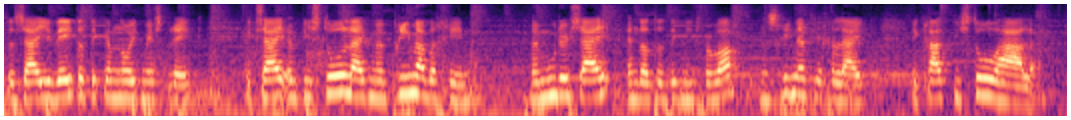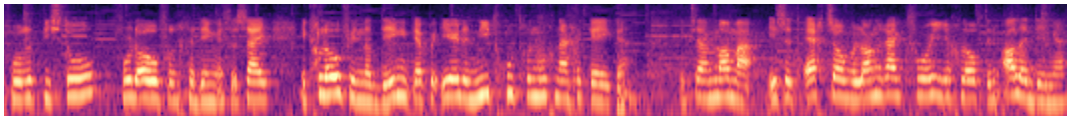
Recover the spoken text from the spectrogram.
Ze zei: je weet dat ik hem nooit meer spreek. Ik zei: een pistool lijkt me een prima begin. Mijn moeder zei, en dat had ik niet verwacht: misschien heb je gelijk. Ik ga het pistool halen. Voor het pistool, voor de overige dingen. Ze zei: ik geloof in dat ding. Ik heb er eerder niet goed genoeg naar gekeken. Ik zei: Mama, is het echt zo belangrijk voor je? Je gelooft in alle dingen.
